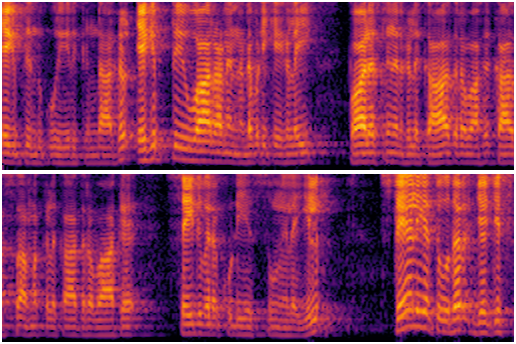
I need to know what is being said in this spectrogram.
எகிப்து என்று கூறியிருக்கின்றார்கள். எகிப்து இவ்வாறான நடவடிக்கைகளை பாலஸ்தீனர்களுக்கு ஆதரவாக காசா மக்களுக்கு ஆதரவாக செய்து வரக்கூடிய சூழ்நிலையில் ஸ்ட்ரேலிய தூதர் ஜெஜிஸ்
